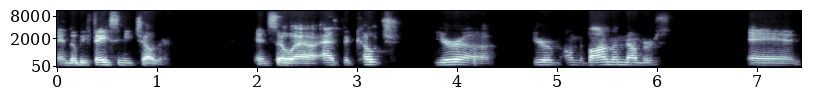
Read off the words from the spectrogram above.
and they'll be facing each other. And so, uh, as the coach, you're uh, you're on the bottom of numbers, and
